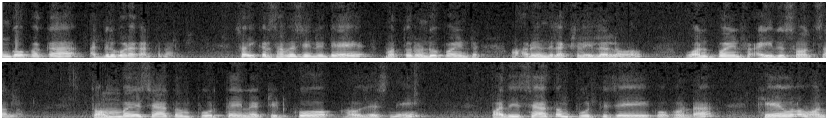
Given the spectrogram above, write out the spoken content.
ఇంకో పక్క అద్దెలు కూడా కడుతున్నారు. సో ఇక్కడ సమస్య ఏంటంటే మొత్తం రెండు పాయింట్ ఆరు ఎనిమిది లక్షల ఇళ్ళలో వన్ పాయింట్ ఐదు సంవత్సరాల్లో తొంభై శాతం పూర్తయిన టిడ్కో హౌజెస్ని పది శాతం పూర్తి చేయకోకుండా కేవలం వన్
